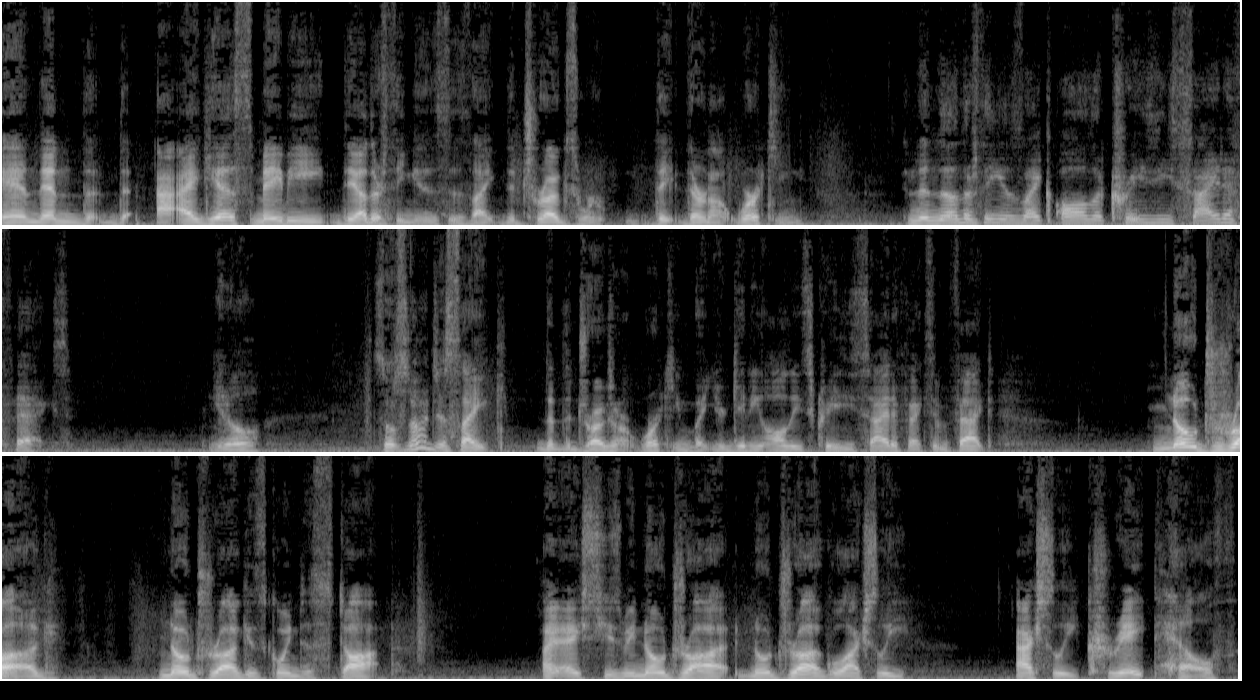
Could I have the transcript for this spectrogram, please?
and then the, the, I guess maybe the other thing is is like the drugs were they, they're not working, and then the other thing is like all the crazy side effects, you know. So it's not just like that the drugs aren't working, but you're getting all these crazy side effects. In fact, no drug, no drug is going to stop. I, excuse me, no drug, no drug will actually actually create health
